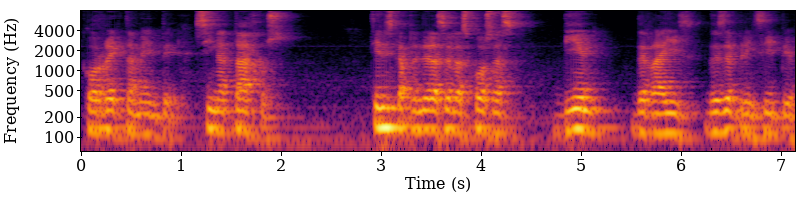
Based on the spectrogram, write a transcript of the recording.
correctamente, sin atajos. Tienes que aprender a hacer las cosas bien de raíz, desde el principio.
